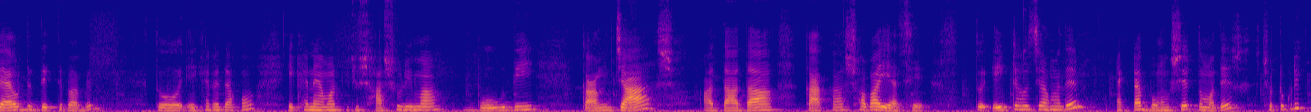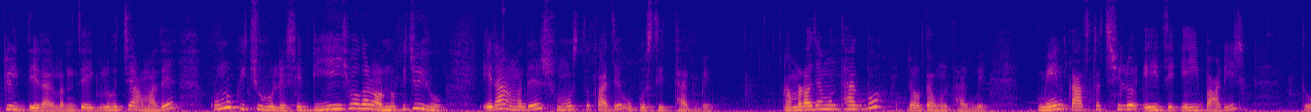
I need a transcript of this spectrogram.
দেওরদের দেখতে পারবে। তো এখানে দেখো, এখানে আমার কিছু শাশুড়ি মা, বৌদি কামজা আর দাদা, কাকা সবাই আছে। তো এইটা হচ্ছে আমাদের একটা বংশের তোমাদের ছোট্ট করে ক্লিপ দিয়ে রাখলাম যে এগুলো হচ্ছে আমাদের কোনো কিছু হলে, সে বিয়েই হোক আর অন্য কিছুই হোক, এরা আমাদের সমস্ত কাজে উপস্থিত থাকবে। আমরাও যেমন থাকব, এরাও তেমন থাকবে। মেন কাজটা ছিল এই যে এই বাড়ির। তো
